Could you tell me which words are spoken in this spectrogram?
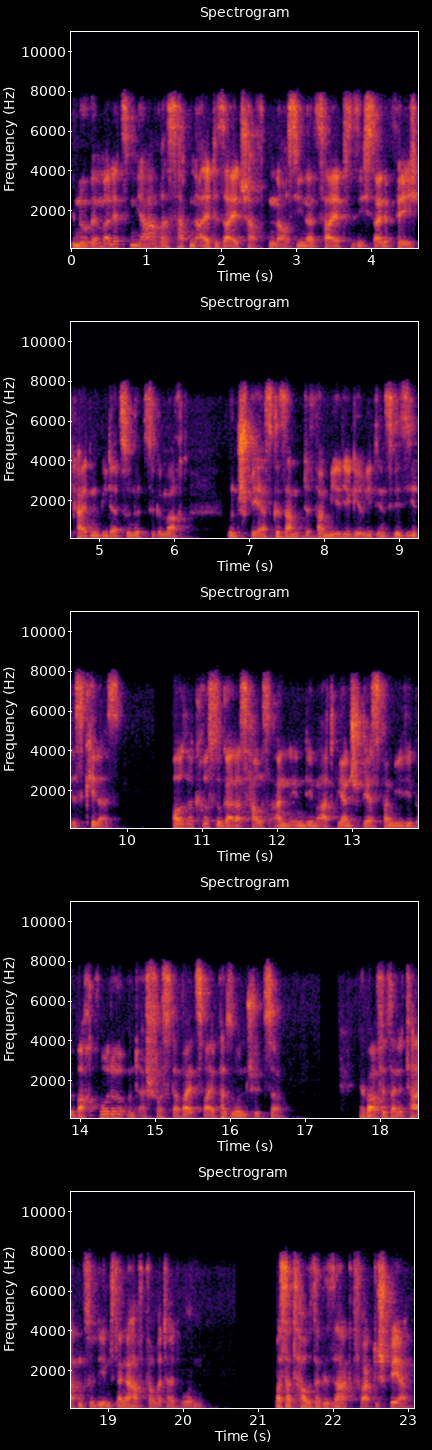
Im November letzten Jahres hatten alte Seilschaften aus jener Zeit sich seine Fähigkeiten wieder zunutze gemacht und Speers gesamte Familie geriet ins Visier des Killers. Hauser griff sogar das Haus an, in dem Adrian Speers Familie bewacht wurde und erschoss dabei zwei Personenschützer. Er war für seine Taten zu lebenslanger Haft verurteilt worden. Was hat Hauser gesagt? fragte Speer.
